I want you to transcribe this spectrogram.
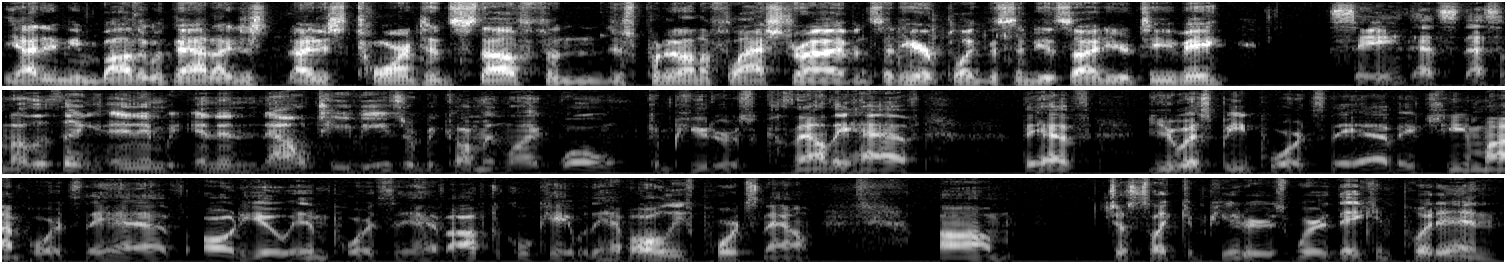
Yeah, I didn't even bother with that. I just I just torrented stuff and just put it on a flash drive and said, "Here, plug this into the side of your TV." See, that's that's another thing, and in, and then now TVs are becoming like well computers because now they have they have USB ports, they have HDMI ports, they have audio imports, they have optical cable, they have all these ports now, um, just like computers where they can put in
